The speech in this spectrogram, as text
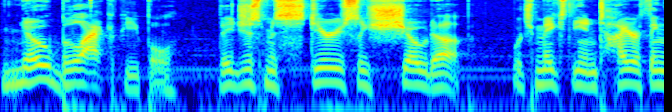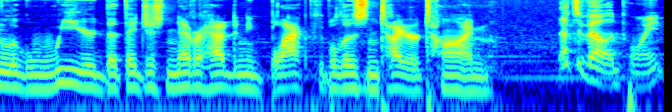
No black people. They just mysteriously showed up, which makes the entire thing look weird that they just never had any black people this entire time. That's a valid point.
